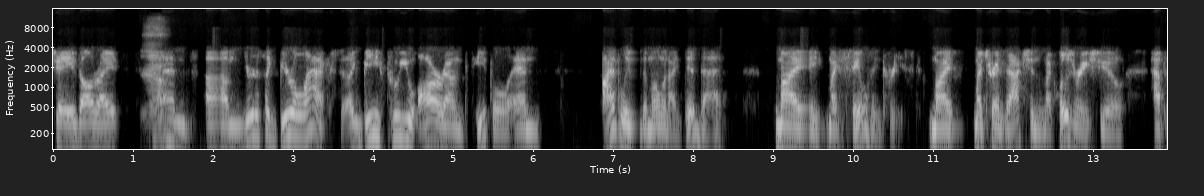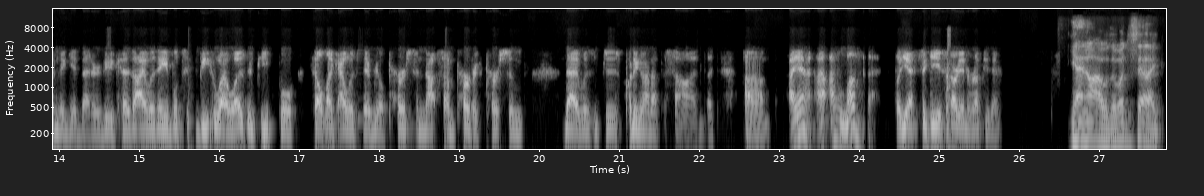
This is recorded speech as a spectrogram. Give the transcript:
shaved all right. Yeah. And um, you're just like, be relaxed, like be who you are around people. And I believe the moment I did that, my my sales increased. My my transactions, my close ratio happened to get better because I was able to be who I was and people felt like I was a real person, not some perfect person that was just putting on a facade. But um, I, yeah, I, I love that. But yeah, Sagi, sorry to interrupt you there. Yeah, no, I was about to say like,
